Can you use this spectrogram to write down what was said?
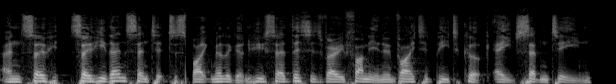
and so he, so he then sent it to Spike Milligan, who said this is very funny, and invited Peter Cook, age seventeen,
